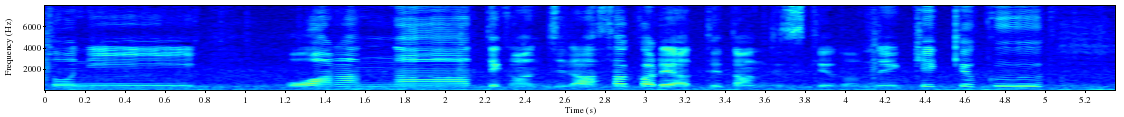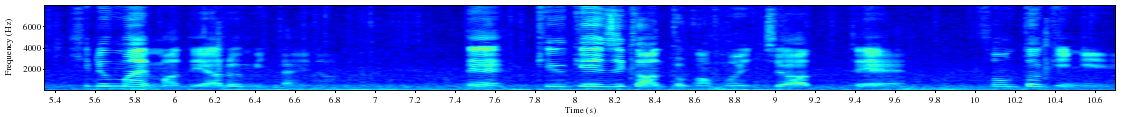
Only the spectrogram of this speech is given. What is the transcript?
当に終わらんなーって感じで朝からやってたんですけどね結局昼前までやるみたいな。で休憩時間とかも一応あってその時に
